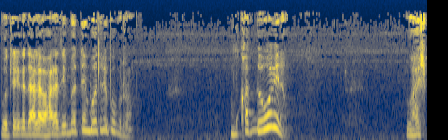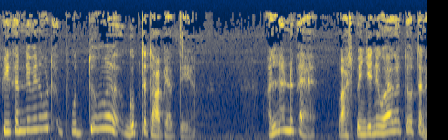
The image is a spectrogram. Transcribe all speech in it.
බෝතලයක දාලා වහලා තිබ්බත් මේ බෝතලේ පුපුරනවා. මොකද්ද ඕ වෙනවා? වාෂ්පීකරණය වෙනකොට පුදුම গুপ্ত තාපයක් තියෙනවා. අල්ලන්න බෑ. වාෂ්ප එන්ජින් එක හොයාගත්තේ ඔතන.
